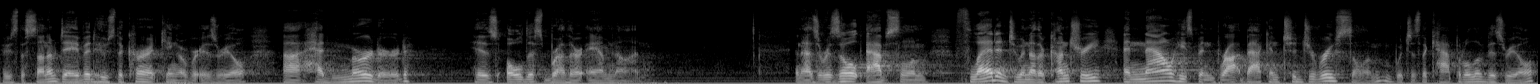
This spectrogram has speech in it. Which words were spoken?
who's the son of David, who's the current king over Israel, uh, had murdered his oldest brother Amnon. And as a result, Absalom fled into another country, and now he's been brought back into Jerusalem, which is the capital of Israel.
